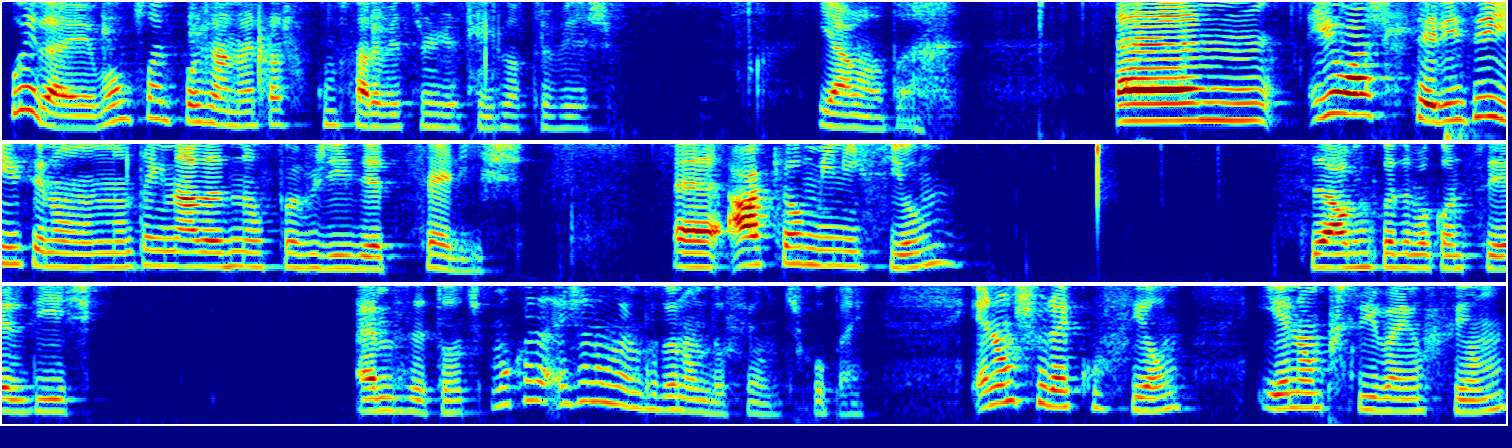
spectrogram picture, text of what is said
boa ideia. Bom plano depois já, não é? Estás a começar a ver Stranger Things outra vez. E yeah, malta. Um, eu acho que séries é isso. Eu não, não tenho nada de novo para vos dizer de séries. Uh, há aquele mini-filme. Se alguma coisa me acontecer, diz amo-vos a todos. Uma coisa, eu já não me lembro do nome do filme, desculpem. Eu não chorei com o filme e eu não percebi bem o filme.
